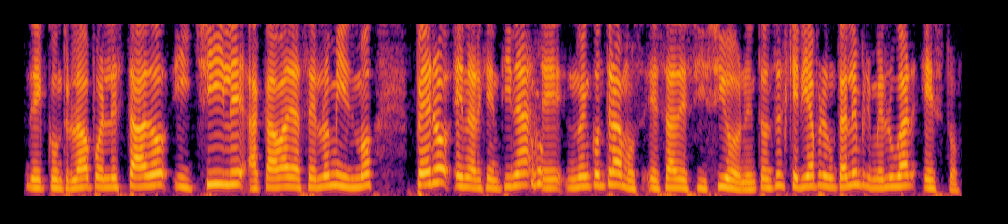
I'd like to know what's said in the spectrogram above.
de, controlado por el Estado y Chile acaba de hacer lo mismo, pero en Argentina eh, no encontramos esa decisión. Entonces quería preguntarle en primer lugar esto.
